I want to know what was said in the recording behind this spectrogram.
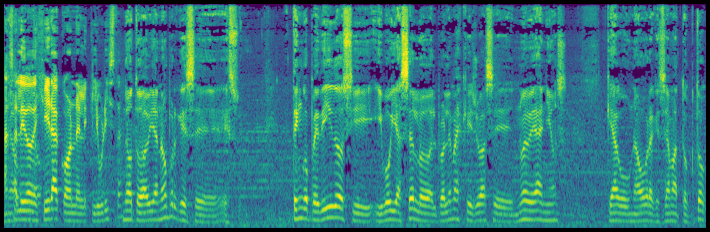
¿Has no, salido de gira con el equilibrista? No, todavía no, porque es, es tengo pedidos y, y, voy a hacerlo. El problema es que yo hace nueve años que hago una obra que se llama Tok Tok.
